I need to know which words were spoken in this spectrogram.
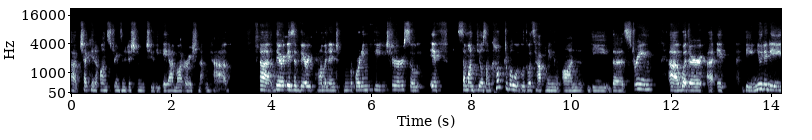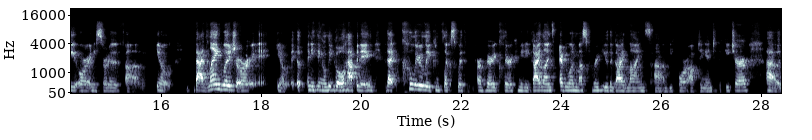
uh, check in on streams in addition to the AI moderation that we have. Uh, there is a very prominent reporting feature. So if someone feels uncomfortable with, with what's happening on the the stream, uh, whether uh, it be nudity or any sort of um, you know bad language or you know anything illegal happening that clearly conflicts with our very clear community guidelines. Everyone must review the guidelines uh, before opting into the feature. Uh,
